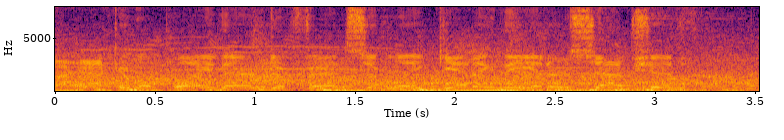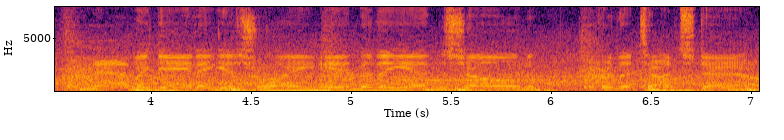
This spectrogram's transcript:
A heck of a play there defensively, getting the interception, navigating his way into the end zone for the touchdown.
